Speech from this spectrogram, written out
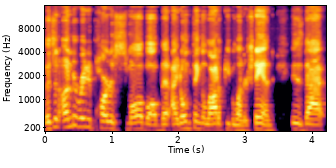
that's an underrated part of small ball that I don't think a lot of people understand is that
